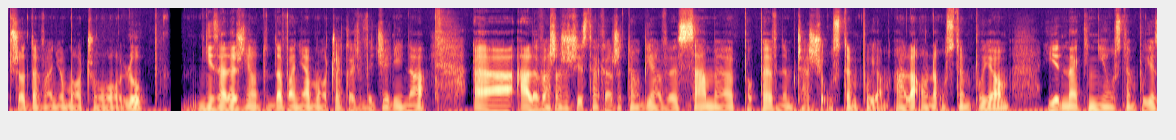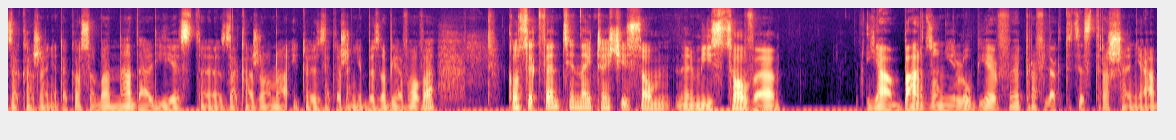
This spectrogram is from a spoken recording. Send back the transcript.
przy oddawaniu moczu lub niezależnie od oddawania moczu jakaś wydzielina, ale ważna rzecz jest taka, że te objawy same po pewnym czasie ustępują, ale one ustępują, jednak nie ustępuje zakażenie. Taka osoba nadal jest e, zakażona i to jest zakażenie bezobjawowe. Konsekwencje najczęściej są e, miejscowe. Ja bardzo nie lubię w profilaktyce straszenia.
